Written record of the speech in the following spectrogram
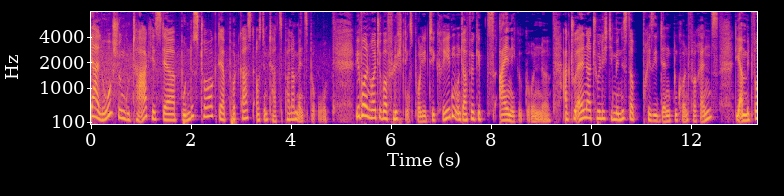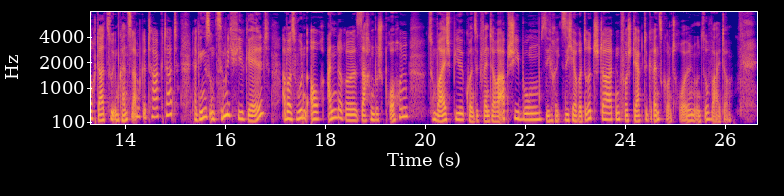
Ja, hallo, schönen guten Tag. Hier ist der Bundestalk, der Podcast aus dem taz Parlamentsbüro. Wir wollen heute über Flüchtlingspolitik reden und dafür gibt's einige Gründe. Aktuell natürlich die Ministerpräsidentenkonferenz, die am Mittwoch dazu im Kanzleramt getagt hat. Da ging es um ziemlich viel Geld, aber es wurden auch andere Sachen besprochen, zum Beispiel konsequentere Abschiebungen, sichere Drittstaaten, verstärkte Grenzkontrollen und so weiter.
